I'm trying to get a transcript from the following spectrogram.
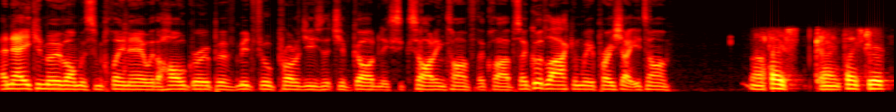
And now you can move on with some clean air with a whole group of midfield prodigies that you've got, and it's exciting time for the club. So good luck, and we appreciate your time. Uh, thanks, Kane. Thanks, Gerard.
